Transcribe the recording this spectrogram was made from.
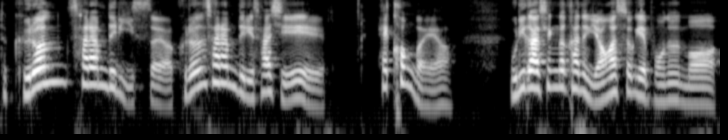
또 그런 사람들이 있어요. 그런 사람들이 사실 해커인 거예요. 우리가 생각하는 영화 속에 보는 뭐,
